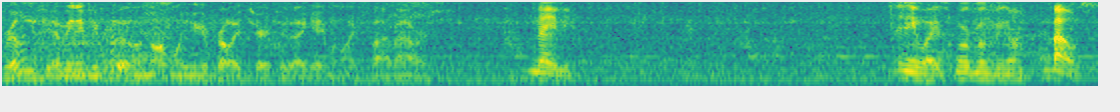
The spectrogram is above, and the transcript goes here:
Really? If you, I mean, if you put it on normal, you could probably tear through that game in like five hours. Maybe. Anyways, we're moving on. Bows.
